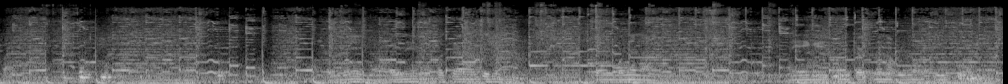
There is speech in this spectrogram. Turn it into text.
Fine. Okay okay na yun. Pagka ganyan, kaya mo na lang. Mahingi itong cart na nakuha ko.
